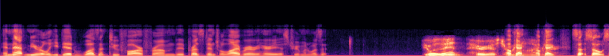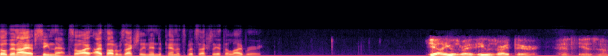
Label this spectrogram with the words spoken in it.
And that mural he did wasn't too far from the Presidential Library, Harry S. Truman, was it? It was in Harry S. Truman Okay, Library. okay. So, so, so then I have seen that. So I, I thought it was actually in Independence, but it's actually at the library. Yeah, he was right. He was right there at his uh,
